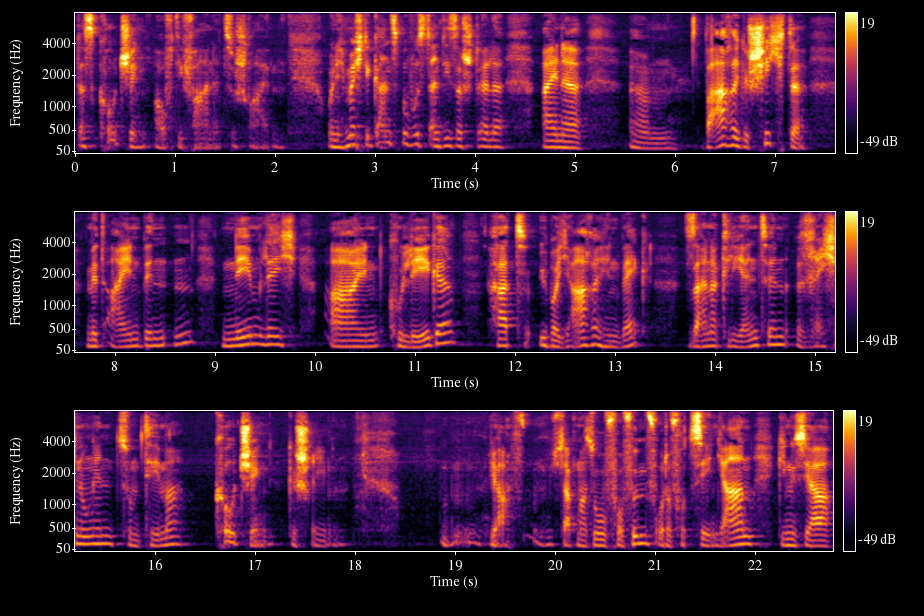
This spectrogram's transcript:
das Coaching auf die Fahne zu schreiben. Und ich möchte ganz bewusst an dieser Stelle eine ähm, wahre Geschichte mit einbinden, nämlich ein Kollege hat über Jahre hinweg seiner Klientin Rechnungen zum Thema Coaching geschrieben ja, ich sag mal so, vor fünf oder vor zehn Jahren ging es ja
